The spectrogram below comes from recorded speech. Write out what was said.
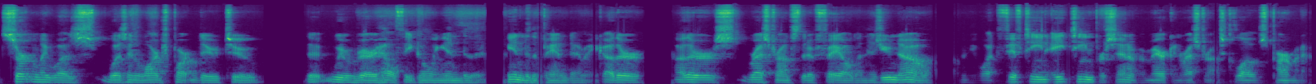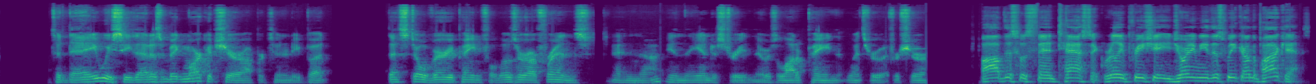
certainly was was in large part due to that we were very healthy going into the into the pandemic. Other other restaurants that have failed, and as you know, what 15, 18 percent of American restaurants closed permanent today we see that as a big market share opportunity, but that's still very painful. Those are our friends and uh, in the industry. And there was a lot of pain that went through it for sure. Bob, this was fantastic. Really appreciate you joining me this week on the podcast.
